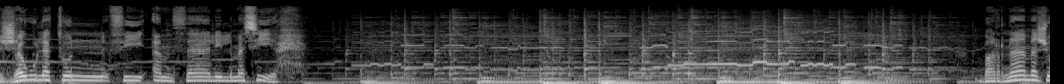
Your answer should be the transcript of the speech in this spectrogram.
جولة في أمثال المسيح. برنامج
